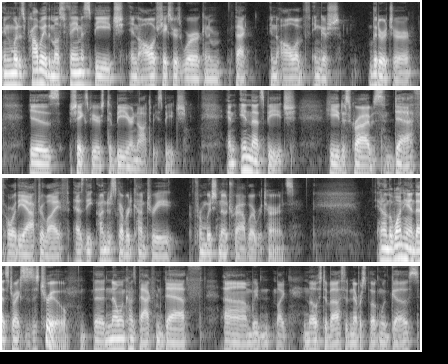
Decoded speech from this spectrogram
In what is probably the most famous speech in all of Shakespeare's work, and in fact, in all of English literature, is Shakespeare's to be or not to be speech. And in that speech, he describes death or the afterlife as the undiscovered country from which no traveler returns. And on the one hand, that strikes us as true that no one comes back from death. Um, we like most of us have never spoken with ghosts,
